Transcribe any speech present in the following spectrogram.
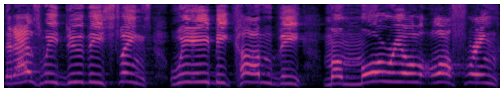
That as we do these things, we become the memorial offering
